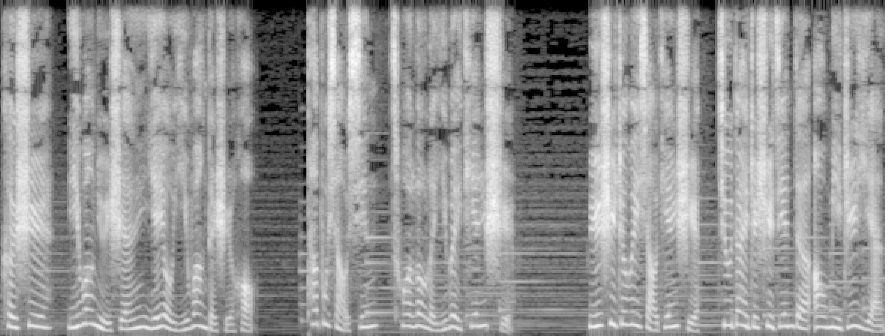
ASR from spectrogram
可是。遗忘女神也有遗忘的时候，她不小心错漏了一位天使，于是这位小天使就带着世间的奥秘之眼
